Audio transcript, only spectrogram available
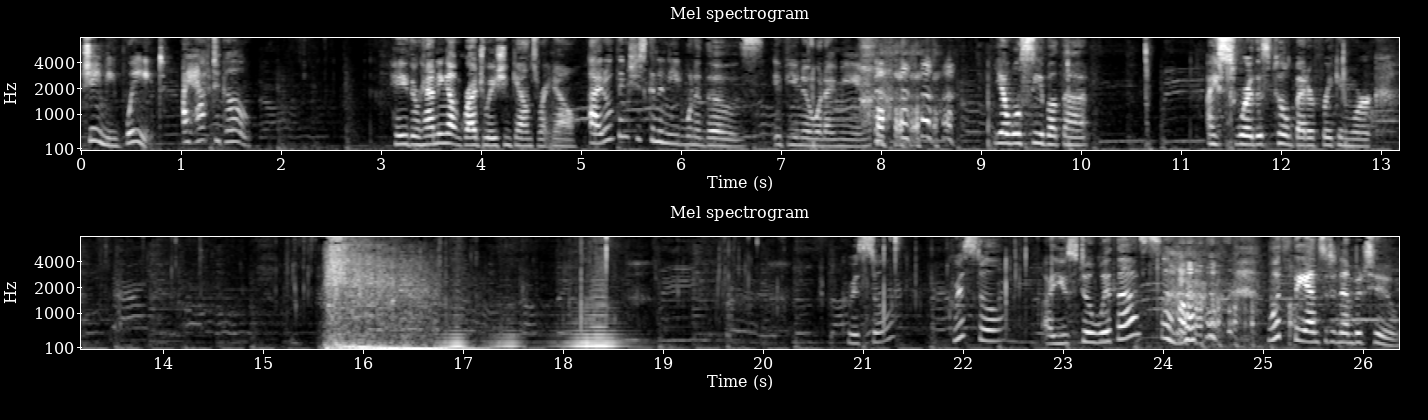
Jamie, wait. I have to go. Hey, they're handing out graduation gowns right now. I don't think she's gonna need one of those, if you know what I mean. yeah, we'll see about that. I swear this pill better freaking work. Crystal? Crystal? Are you still with us? What's the answer to number two?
